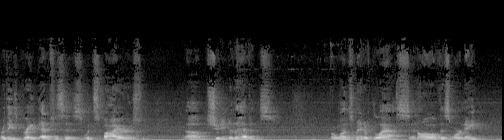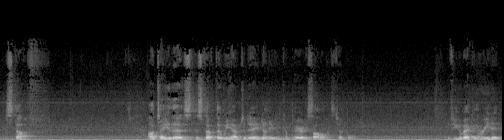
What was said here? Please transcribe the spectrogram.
or these great edifices with spires um, shooting to the heavens, or ones made of glass, and all of this ornate stuff. I'll tell you this the stuff that we have today don't even compare to Solomon's temple. If you go back and read it,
